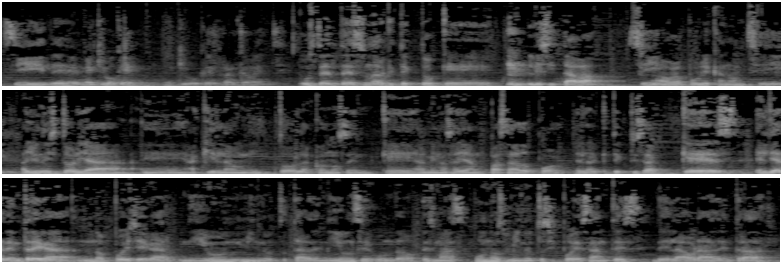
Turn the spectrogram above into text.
Sí, eh, me equivoqué, me equivoqué francamente. Usted es un arquitecto que licitaba Sí. obra pública, ¿no? Sí, Hay una historia eh, aquí en la uni, todos la conocen, que al menos hayan pasado por el arquitecto Isaac, que es el día de entrega no puedes llegar ni un minuto tarde, ni un segundo, es más, unos minutos si puedes antes de la hora de entrada.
